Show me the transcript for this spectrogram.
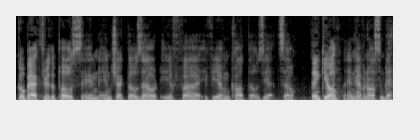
go back through the posts and, and check those out if, uh, if you haven't caught those yet. So thank you all and have an awesome day.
